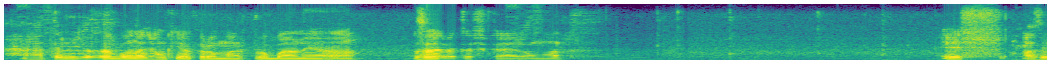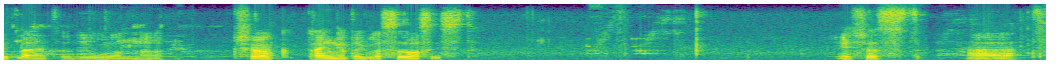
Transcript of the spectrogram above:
Hát én igazából nagyon ki akarom már próbálni a, az R5-ös káromat. És az itt lehet, hogy jó lenne. Csak rengeteg lesz az assist. És ezt, hát...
